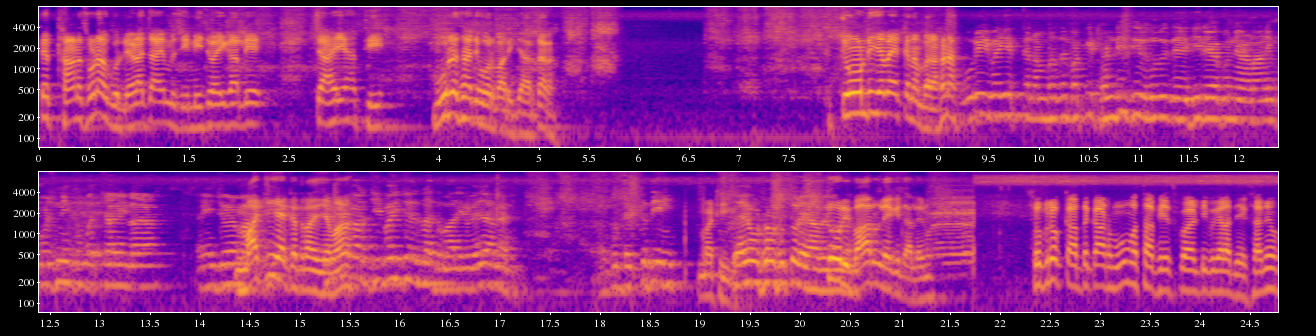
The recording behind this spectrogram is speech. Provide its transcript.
ਤੇ ਥਣ ਸੋਹਣਾ ਗੁੱਲੇ ਵਾਲਾ ਚਾਹੇ ਮਸ਼ੀਨੀ ਚਵਾਈ ਕਰ ਲਈਏ ਚਾਹੇ ਹੱਥੀ ਮੂਰੇ ਥਾਂ 'ਚ ਹੋਰ ਮਾਰੀ ਚਾਰ ਧਾਰਾਂ। ਚੋਣ ਦੀ ਜਮਾ ਇੱਕ ਨੰਬਰ ਆ ਹਨਾ? ਪੂਰੀ ਬਾਈ ਇੱਕ ਨੰਬਰ ਤੇ ਬਾਕੀ ਠੰਡੀ ਸੀਲ ਤੁਸੀਂ ਦੇਖ ਹੀ ਲਿਆ ਕੋਈ ਨਿਆਣਾ ਨਹੀਂ ਕੁਛ ਨਹੀਂ ਕੋਈ ਬੱਚਾ ਨਹੀਂ ਲਾਇਆ। ਐਂ ਜਿਵੇਂ ਮਾਝੀ ਇੱਕ ਤਰ੍ਹਾਂ ਦੀ ਜਮਾ ਮਰਜ਼ੀ ਬਾਈ ਜੇ ਲੈ ਦੁਬਾਰੇ ਵੇ ਜਾ ਲੈ। ਕੋਈ ਦਿੱਕਤ ਹੀ ਨਹੀਂ। ਮੈਂ ਠੀਕ ਹੈ ਚਾਹੇ ਉਠ ਉਠ ਤੁਰਿਆ ਆਵੇ ਧੋਰੀ ਬਾਹਰ ਨੂੰ ਲੈ ਕੇ ਚੱਲ ਇਹਨੂੰ। ਸੋ ਵੀਰੋ ਕੱਦ ਕਾਠ ਮੂੰਹ ਮੱਥਾ ਫੇਸ ਕੁਆਲਿਟੀ ਵਗੈਰਾ ਦੇਖ ਸਕਦੇ ਹੋ।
